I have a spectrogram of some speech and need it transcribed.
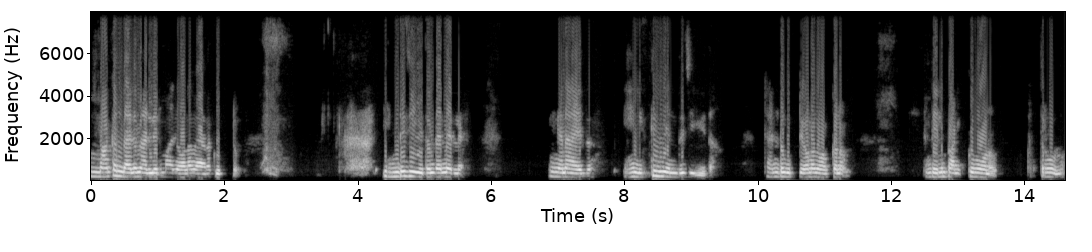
ഉമ്മാക്ക് എന്തായാലും നല്ലൊരു മരോളെ വേറെ കിട്ടും. എന്റെ ജീവിതം തന്നെയല്ലേ ഇങ്ങനെ ആയത്? എനിക്ക് ഇനി എന്ത് ജീവിതം രണ്ട് കുട്ടികളെ നോക്കണം. എന്തേലും പണിക്ക് പോണം. അത്രേ ഉള്ളൂ.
